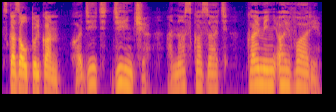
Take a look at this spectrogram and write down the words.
сказал Тулькан. Ходить Динча, она сказать. Камень Айвари.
